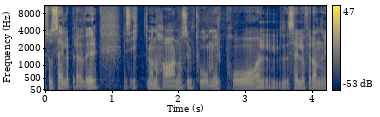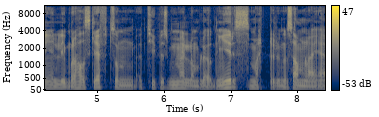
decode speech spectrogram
Så celleprøver, hvis ikke man har noen symptomer på celleforandringer, livmorhalskreft, som typisk mellomblødninger, smerter under samleie,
